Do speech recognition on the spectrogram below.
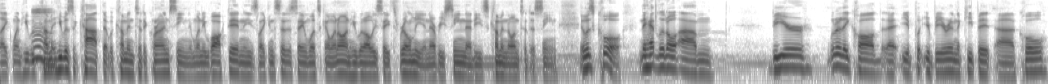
Like when he would come, he was a cop that would come into the crime scene, and when he walked in, he's like, instead of saying "What's going on," he would always say "Thrill me" in every scene that he's coming onto the scene. It was cool. And they had little um, beer. What are they called? That you put your beer in to keep it uh, cool.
